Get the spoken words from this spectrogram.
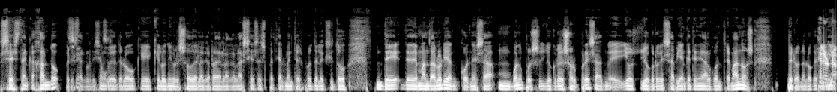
se está encajando, pero está clarísimo que desde luego que, el universo de la Guerra de la Galaxia es especialmente después del éxito de, de Mandalorian con esa, mm, bueno, pues yo creo sorpresa. Ellos yo creo que sabían que tenía algo entre manos, pero no lo que pero no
